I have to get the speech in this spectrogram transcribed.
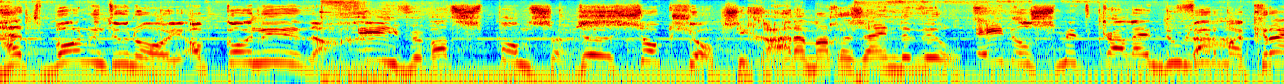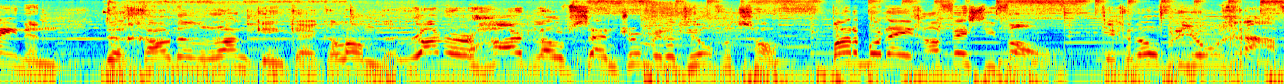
Het bowlingtoernooi op Koninginnedag. Even wat sponsors. De Sokshop. Sigarenmagazijn De Wild. Edelsmit Calendula. Firma Krijnen. De Gouden Rank in Kerkelanden. Runner Hardloopcentrum in het Hilvershof. Barbodega Festival. Tegenover de Jonge Graaf.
